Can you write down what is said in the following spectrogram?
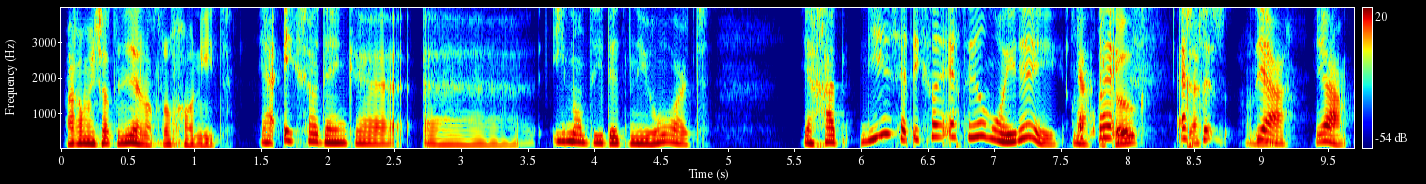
Waarom is dat in Nederland nog gewoon niet? Ja, ik zou denken, eh, iemand die dit nu hoort, ja, gaat neerzetten. Ik vind het echt een heel mooi idee. Ja, ik ook. Echt, Rechts- eh, ja, Ja.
